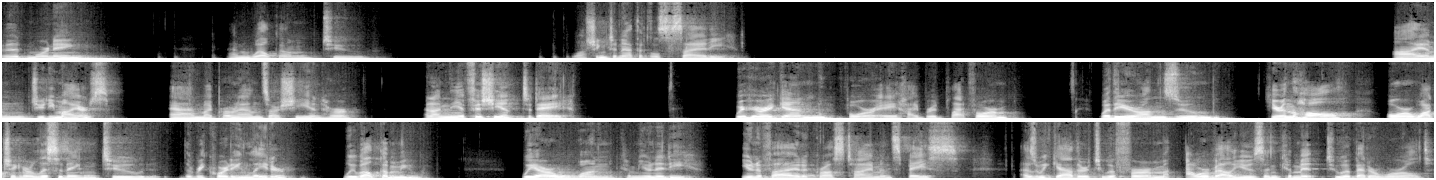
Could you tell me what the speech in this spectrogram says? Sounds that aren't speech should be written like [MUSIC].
Good morning and welcome to Washington Ethical Society. I am Judy Myers and my pronouns are she and her, and I'm the officiant today. We're here again for a hybrid platform. Whether you're on Zoom, here in the hall, or watching or listening to the recording later, we welcome you. We are one community, unified across time and space, as we gather to affirm our values and commit to a better world.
